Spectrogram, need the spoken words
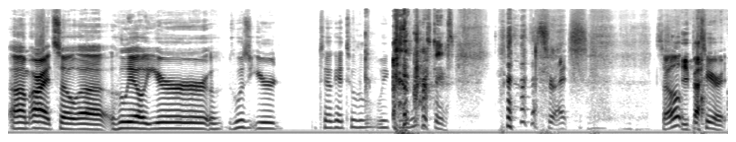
Um, all right, so uh, Julio, your who's your tailgate two week? Chris Davis. That's right. So He let's hear it.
